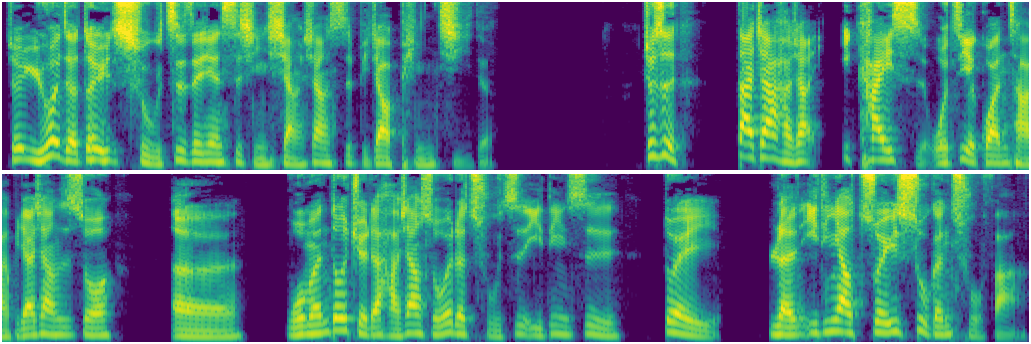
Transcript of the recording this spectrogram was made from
就与会者对于处置这件事情想象是比较平级的，就是大家好像一开始我自己观察比较像是说，呃，我们都觉得好像所谓的处置一定是对人一定要追溯跟处罚。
